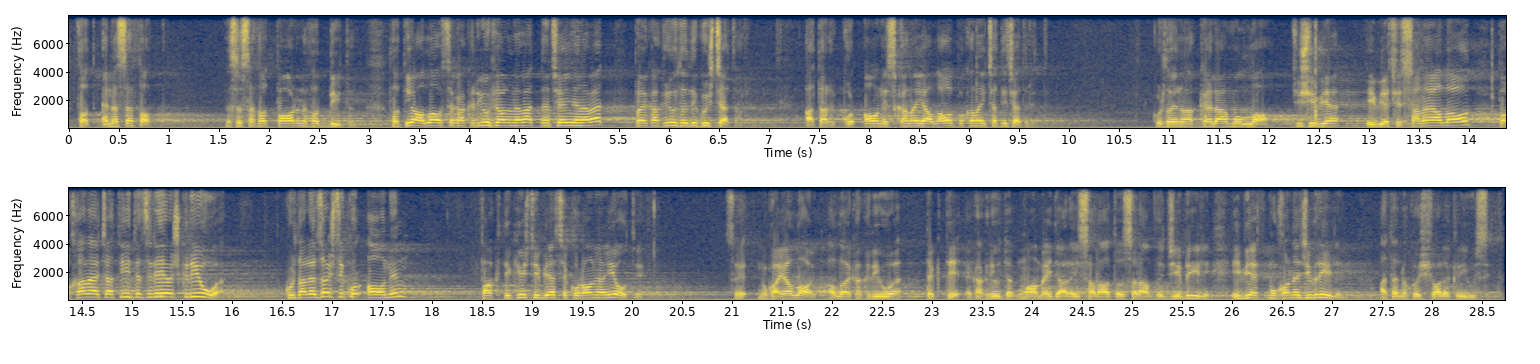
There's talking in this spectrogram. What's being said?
Thot, e nëse thot, nëse s'e thot t'parën e thot dytën. Thot, ja, jo, Allahu s'e ka kriju fjalën e vet në qenien e vet, po e ka kriju te dikush tjetër. Atar, Kur'ani s'ka me kon i Allahut, po ka me kon i qatij tjetrit. Kur thojnë kelamullah, qysh i bje? I bje që s'a ma e Allahut, po ka me kon qatij te cili është krijue. Kur ta lexojsh ti Kur'anin, faktikisht i bje se Kur'ani a i joti. Se nuk a i Allahut, Allahu e ka krijue tek ti, e ka krijue tek Muhammedi a.s. te Xhibrili, i bje me kon e Xhibrilit, atë nuk është fjallë e krijusit.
